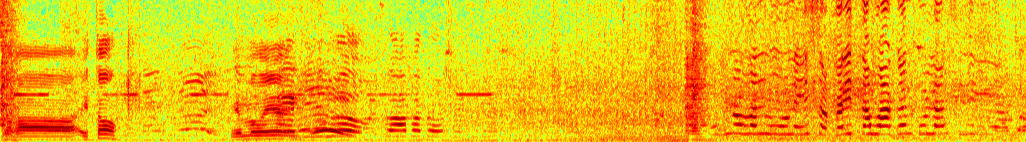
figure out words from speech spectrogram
Saka ito. Yung mga yan. Huwag naman muna isakay. Tawagan ko lang si ano.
